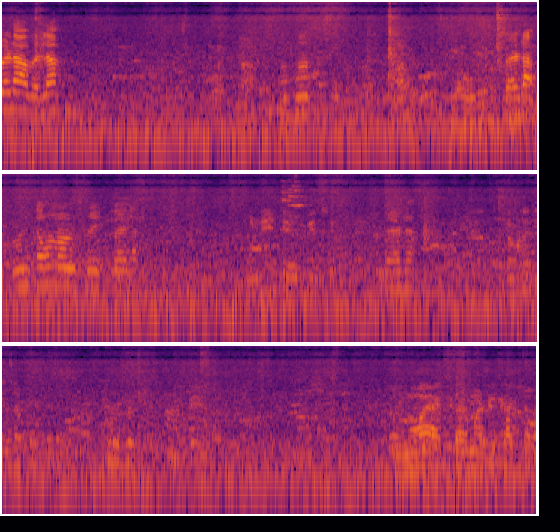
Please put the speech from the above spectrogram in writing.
ಬೇಡ ಅವೆಲ್ಲ. ಬೇಡ ಒಂದು ತಗೊಂಡು ಒಂದು ಪ್ಲೇಟ್ ಬೇಡ. ಬೇಡ. ಎಕ್ಸ್ಪೈರ್ ಮಾಡಿ ಬೇಕಾಗ್ತಲ್ಲ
